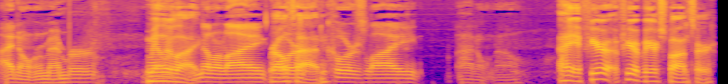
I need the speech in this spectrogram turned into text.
I don't remember. Miller Lite. Miller Lite, Roll Coors, Tide. Coors Light. I don't know. Hey, if you're if you're a beer sponsor,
